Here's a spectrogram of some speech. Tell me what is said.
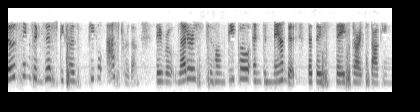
those things exist because people asked for them. They wrote letters to Home Depot and demanded that they, they start stocking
